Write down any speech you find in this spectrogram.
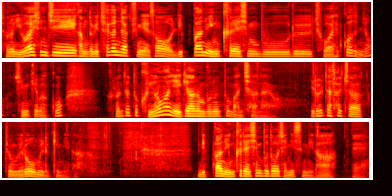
저는 이와이 슌지 감독의 최근작 중에서 립반 윙클의 신부를 좋아했거든요. 재밌게 봤고 그런데 또 그 영화 얘기하는 분은 또 많지 않아요. 이럴 때 살짝 좀 외로움을 느낍니다. 립반 윙클의 신부도 재밌습니다. 네.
